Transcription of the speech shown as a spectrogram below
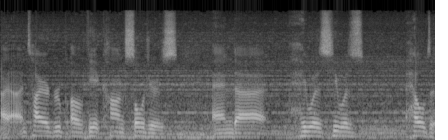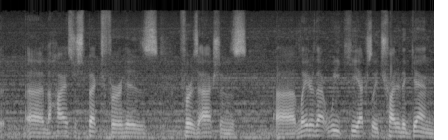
uh, entire group of Viet Cong soldiers, and uh, he was he was held uh, in the highest respect for his for his actions. Uh, later that week, he actually tried it again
